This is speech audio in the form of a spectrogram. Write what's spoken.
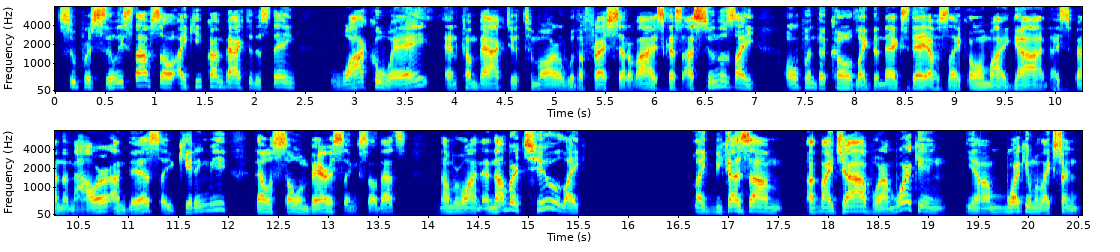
super silly stuff. So I keep coming back to this thing, walk away and come back to it tomorrow with a fresh set of eyes. Because as soon as I opened the code, like the next day, I was like, oh my God, I spent an hour on this. Are you kidding me? that was so embarrassing. So that's number one. And number two, like, like because um at my job where I'm working, you know, I'm working with like certain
